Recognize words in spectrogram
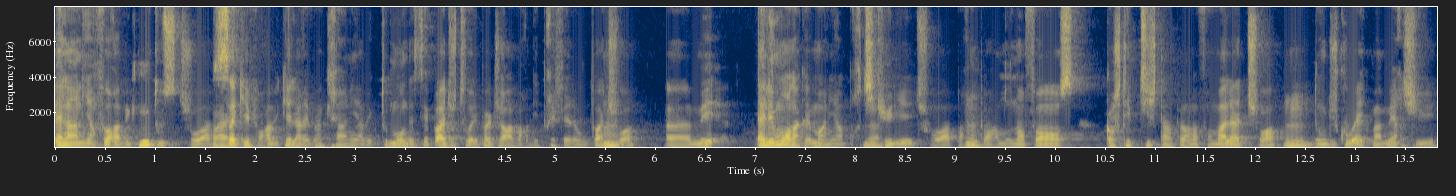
elle a un lien fort avec nous tous, tu vois. Ouais. C'est ça qui est fort avec elle. Elle arrive à créer un lien avec tout le monde. Et c'est pas du tout, elle est pas du genre à avoir des préférés ou pas, tu Mm. vois. Euh, mais elle et moi, on a quand même un lien particulier, tu vois, par Mm. rapport à mon enfance. Quand j'étais petit, j'étais un peu un enfant malade, tu vois. Mm. Donc, du coup, avec ma mère, j'ai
